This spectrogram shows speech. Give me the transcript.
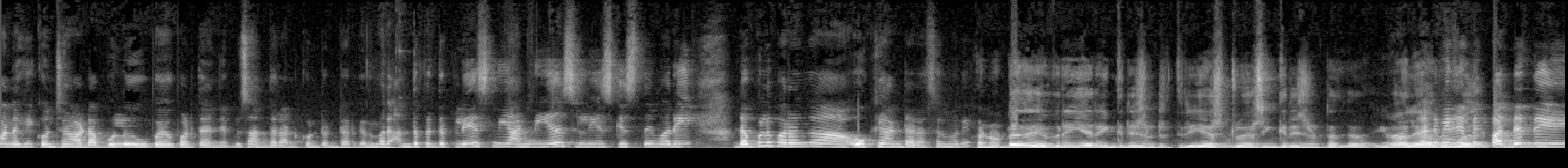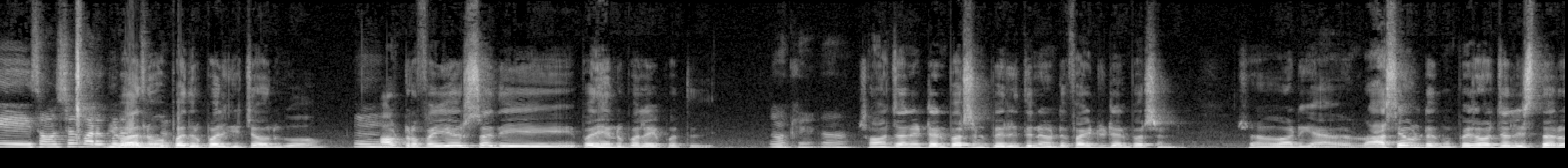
మనకి కొంచెం ఆ డబ్బులు ఉపయోగపడతాయని చెప్పేసి అందరూ అనుకుంటుంటారు కదా. మరి అంత పెద్ద ప్లేస్ని అన్ని ఇయర్స్ లీజ్కి ఇస్తే మరి డబ్బుల పరంగా ఓకే అంటారా సార్ మరి? అండ్ ఉంటుంది ఎవ్రీ ఇయర్ ఇంక్రీజ్ ఉంటుంది. Three years two years increase ఉంటుంది కదా. ఇవాళ పద్దెనిమిది సంవత్సరాల వరకు ఇవాళ నువ్వు పది రూపాయలకి ఇచ్చావు అనుకో Hmm. ఆఫ్టర్ ఫైవ్ ఇయర్స్ అది పదిహేను రూపాయలు అయిపోతుంది. సంవత్సరానికి టెన్ పర్సెంట్ పెరుగుతూనే ఉంటుంది five to ten percent so వాడికి రాసే ఉంటుంది. ముప్పై సంవత్సరాలు ఇస్తారు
